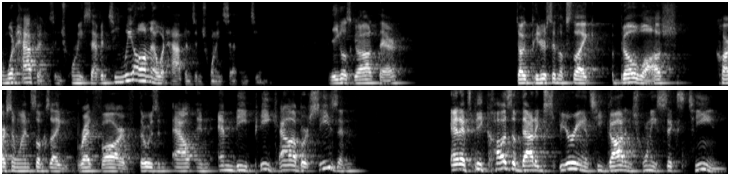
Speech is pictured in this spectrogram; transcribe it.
And what happens in 2017? We all know what happens in 2017. The Eagles go out there. Doug Pederson looks like Bill Walsh. Carson Wentz looks like Brett Favre. Throws an out an MVP caliber season. And it's because of that experience he got in 2016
